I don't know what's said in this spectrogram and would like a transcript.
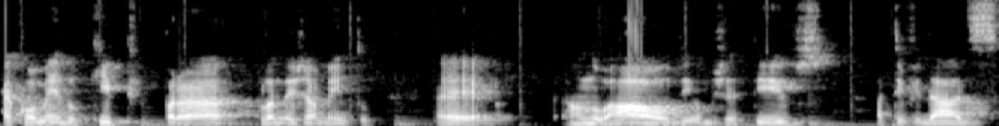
recomendo o Keep para planejamento é, anual de objetivos, atividades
